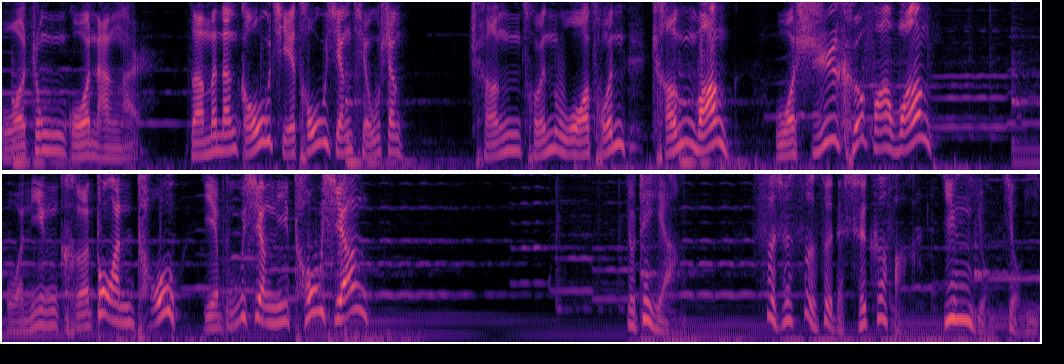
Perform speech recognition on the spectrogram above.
我中国男儿怎么能苟且投降求生？成存我存，成亡我史可法亡。我宁可断头，也不向你投降。就这样，四十四岁的史可法英勇就义。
